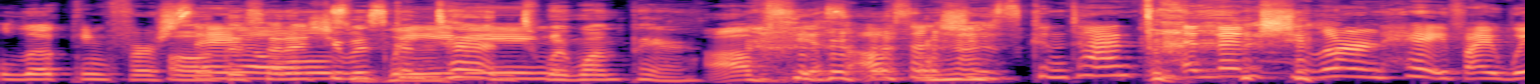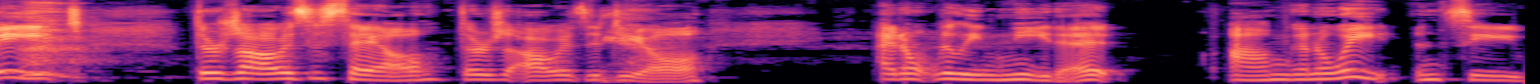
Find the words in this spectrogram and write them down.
looking for something. All of a sudden, she was content with one pair. All, yes, all of a sudden she was content. And then she learned, hey, if I wait, there's always a sale. There's always a deal. I don't really need it. I'm going to wait and see.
